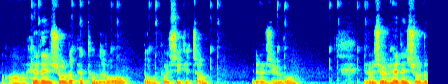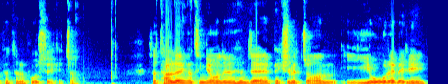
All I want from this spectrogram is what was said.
어, head and shoulder 패턴으로 또 볼 수 있겠죠. 이런 식으로 이런 식으로 head and shoulder 패턴을 볼 수 있겠죠. 그래서 달러엔 같은 경우는 현재 111.25 레벨이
